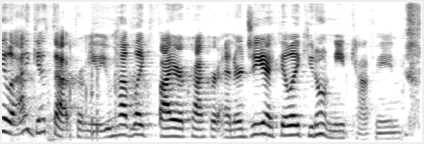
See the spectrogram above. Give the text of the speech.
Cayla, I get that from you. You have like firecracker energy. I feel like you don't need caffeine.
